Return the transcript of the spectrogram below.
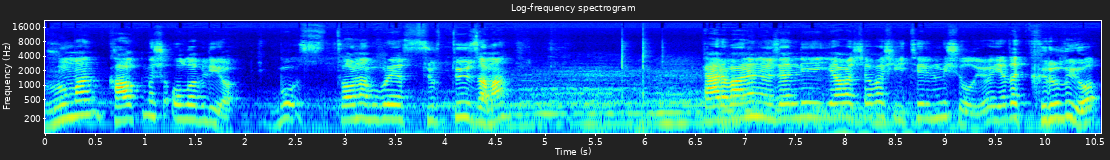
Ruman kalkmış olabiliyor. Bu sonra bu buraya sürttüğü zaman pervanenin özelliği yavaş yavaş yitirilmiş oluyor ya da kırılıyor.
